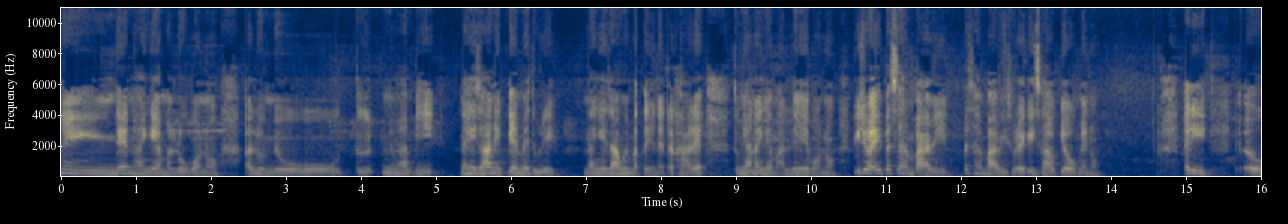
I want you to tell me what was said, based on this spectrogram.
နှိမ်တဲ့နိုင်ငံမလို့ပေါ့နော်အဲ့လိုမျိုးဟိုမြန်မာပြည်နိုင်ငံခြားကနေပြန်မဲ့သူတွေ နိုင်ငံခြားဝင်မတဲ့နဲ့တခါတည်းသူများနိုင်ငံမှာလဲပေါ့နော်ပြီးတော့အဲ့ပတ်စံပါပြီးပတ်စံပါပြီးဆိုတဲ့ကိစ္စကိုပြောဦးမယ်နော်အဲ့ဒီဟို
